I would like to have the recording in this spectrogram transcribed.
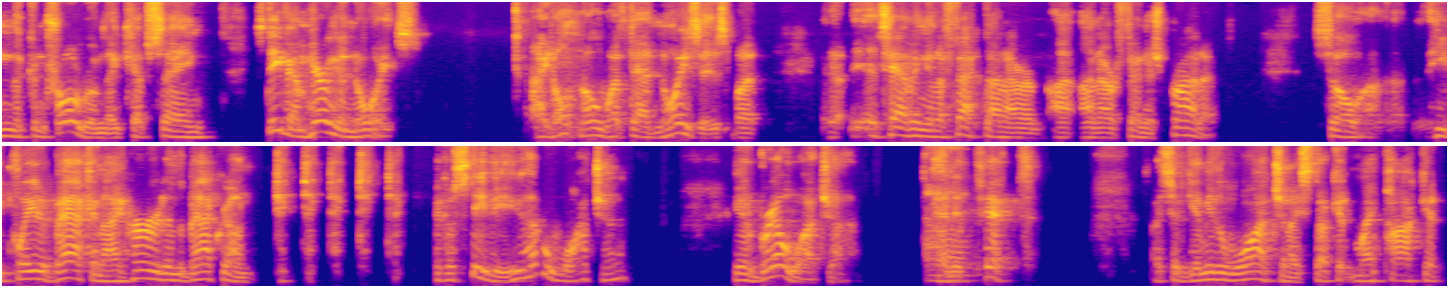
in the control room, they kept saying, Stevie, I'm hearing a noise. I don't know what that noise is, but it's having an effect on our on our finished product. So uh, he played it back, and I heard in the background tick tick tick tick tick. I go, Stevie, you have a watch on? He had a braille watch on, and it oh. ticked. I said, Give me the watch. And I stuck it in my pocket.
